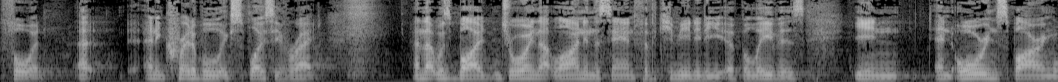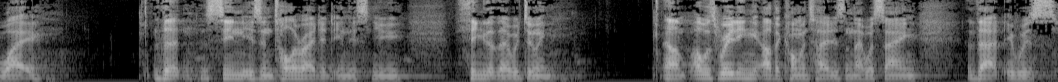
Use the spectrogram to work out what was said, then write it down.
forward at an incredible, explosive rate. And that was by drawing that line in the sand for the community of believers in an awe inspiring way that sin isn't tolerated in this new thing that they were doing. Um, I was reading other commentators and they were saying that it was,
